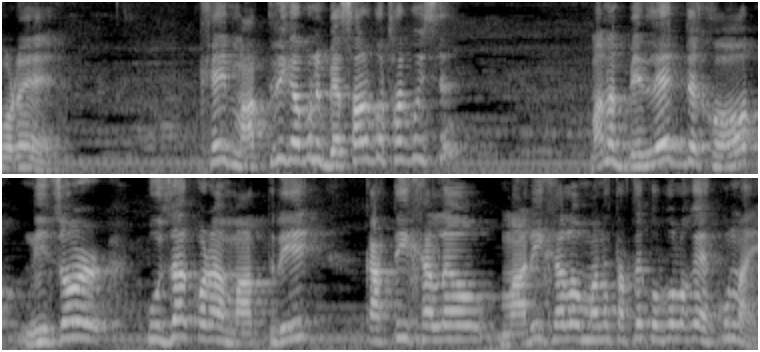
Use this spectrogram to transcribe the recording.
কৰে। সেই মাতৃক আপুনি বেচাৰ কথা কৈছে? মানে বেলেগ দেশত নিজৰ পূজা কৰা মাতৃক কাটি খালেও, মাৰি খালেও মানে তাতে ক'ব লগা একো নাই।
